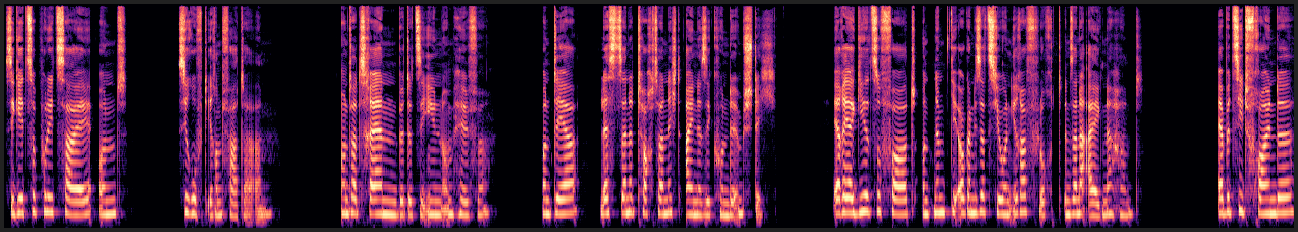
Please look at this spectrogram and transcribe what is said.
Sie geht zur Polizei und sie ruft ihren Vater an. Unter Tränen bittet sie ihn um Hilfe. Und der lässt seine Tochter nicht eine Sekunde im Stich. Er reagiert sofort und nimmt die Organisation ihrer Flucht in seine eigene Hand. Er bezieht Freunde,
